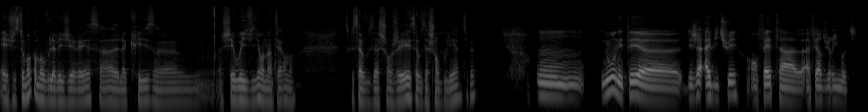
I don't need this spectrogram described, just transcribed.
Et justement, comment vous l'avez géré, ça, la crise chez Wavy en interne? Est-ce que ça vous a changé, ça vous a chamboulé un petit peu? On, nous, on était déjà habitués en fait à, faire du remote,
